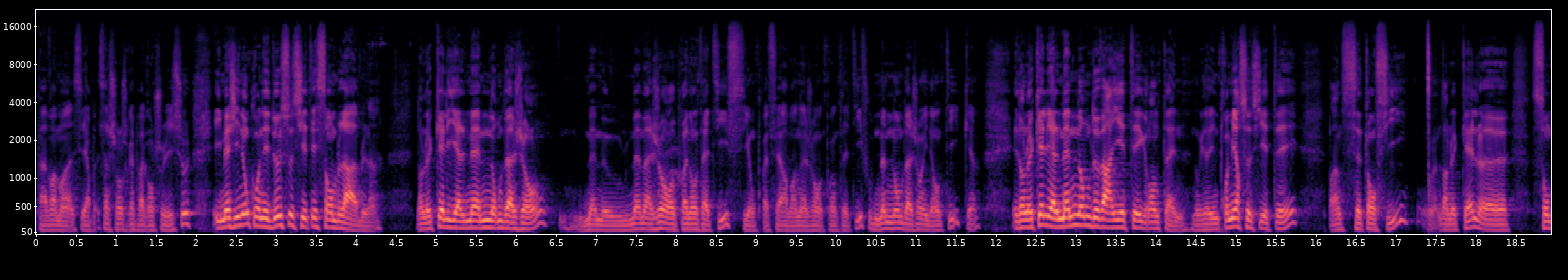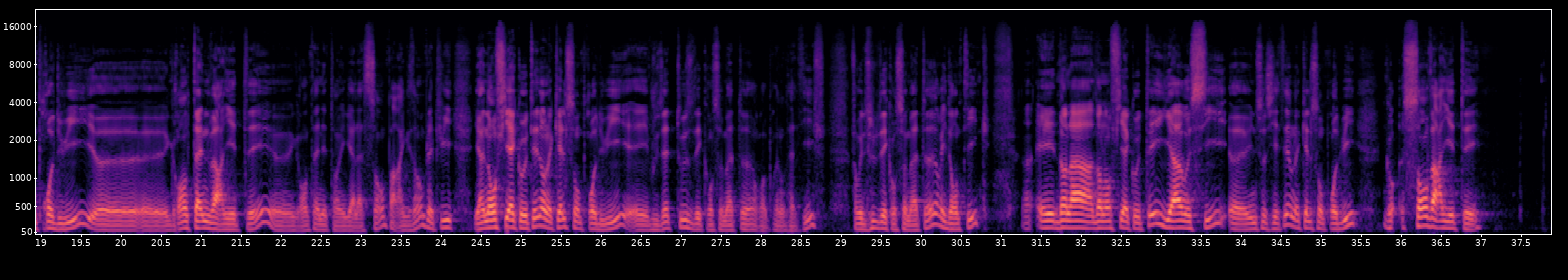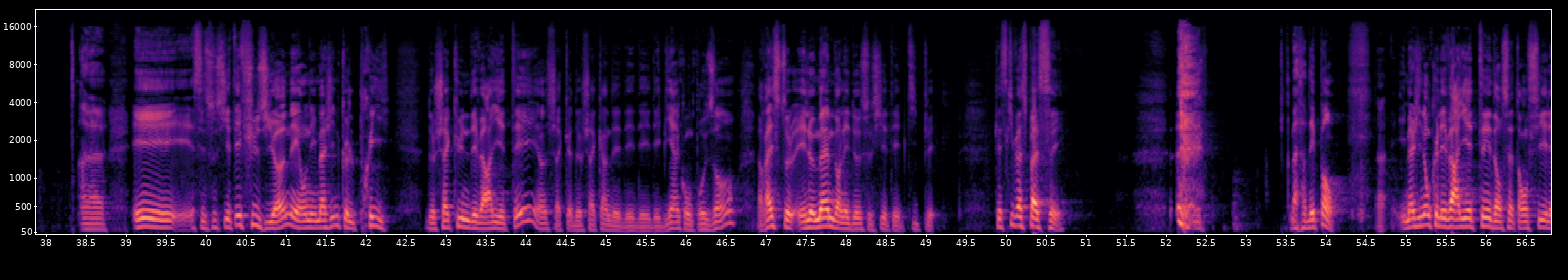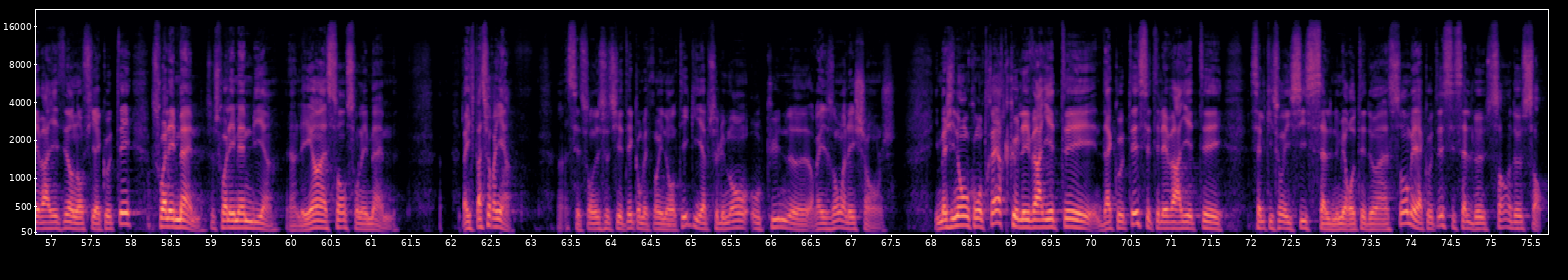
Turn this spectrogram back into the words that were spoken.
Pas vraiment, ça ne changerait pas grand-chose les choses. Imaginons qu'on ait deux sociétés semblables. Hein dans lequel il y a le même nombre d'agents, même, ou le même agent représentatif, si on préfère avoir un agent représentatif, ou le même nombre d'agents identiques, hein, et dans lequel il y a le même nombre de variétés grand N. Donc il y a une première société exemple cet amphi, dans lequel euh, sont produits euh, grand N variétés, euh, grand N étant égal à 100 par exemple, et puis il y a un amphi à côté dans lequel sont produits, et vous êtes tous des consommateurs représentatifs, enfin vous êtes tous des consommateurs identiques, et dans l'amphi à côté, il y a aussi une société dans laquelle sont produits 100 variétés. et ces sociétés fusionnent, et on imagine que le prix de chacune des variétés, hein, de chacun des, biens composants, reste, est le même dans les deux sociétés typées. Qu'est-ce qui va se passer ben, Ça dépend. Hein, imaginons que les variétés dans cet amphi et les variétés dans l'amphi à côté soient les mêmes, ce soient les mêmes biens. Hein, les 1 à 100 sont les mêmes. Ben, il ne se passe rien. Ce sont des sociétés complètement identiques, il n'y a absolument aucune euh, raison à l'échange. Imaginons au contraire que les variétés d'à côté, c'était les variétés, celles qui sont ici, c'est celles numérotées de 1 à 100, mais à côté, c'est celles de 100 à 200.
